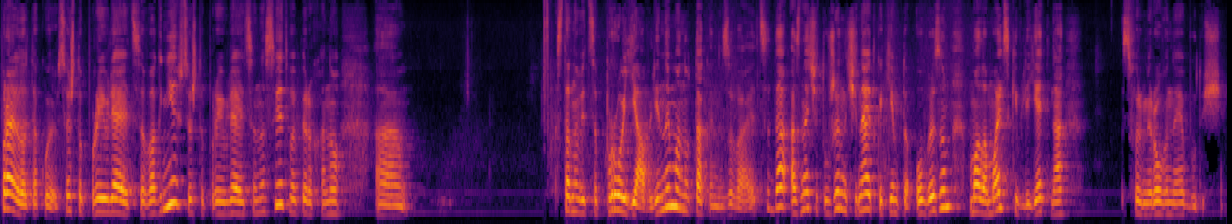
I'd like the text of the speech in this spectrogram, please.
правило такое, все, что проявляется в огне, все, что проявляется на свет, во-первых, оно а, становится проявленным, оно так и называется, да, а значит уже начинает каким-то образом маломальски влиять на сформированное будущее.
